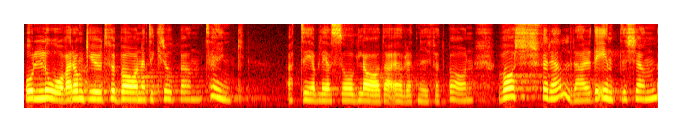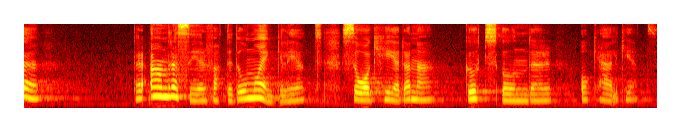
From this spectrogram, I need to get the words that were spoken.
och lova dem Gud för barnet i krubban. Tänk att de blev så glada över ett nyfött barn vars föräldrar de inte kände där andra ser fattigdom och enkelhet såg herdarna Guds under och härlighet.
